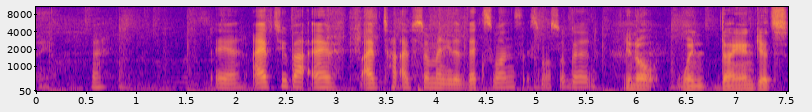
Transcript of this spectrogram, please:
Damn. What? Yeah, I have two. Bo- I have. I've. T- I have so many. The Vicks ones. They smell so good. You know, when Diane gets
